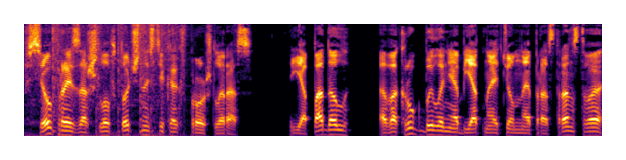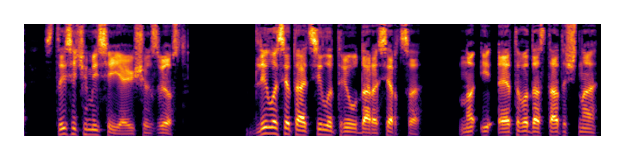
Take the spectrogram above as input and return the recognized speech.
Все произошло в точности, как в прошлый раз. Я падал, а вокруг было необъятное темное пространство с тысячами сияющих звезд. Длилось это от силы три удара сердца, но и этого достаточно,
